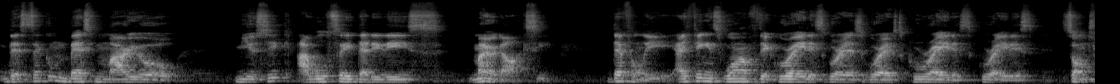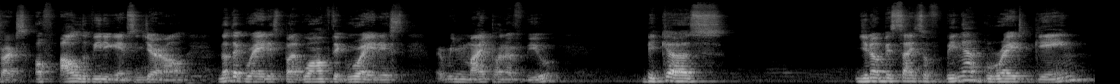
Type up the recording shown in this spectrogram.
the second best Mario music, I will say that it is Mario Galaxy. Definitely, I think it's one of the greatest, greatest, greatest, greatest, greatest soundtracks of all the video games in general. Not the greatest, but one of the greatest in my point of view, because you know, besides of being a great game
